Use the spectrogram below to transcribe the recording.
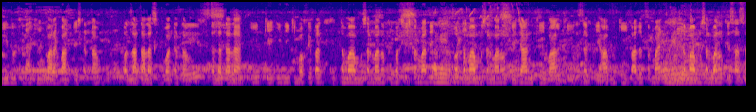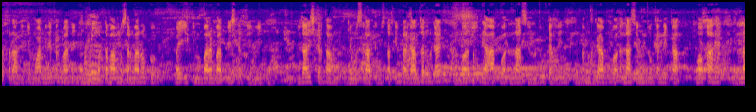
عید الفطر کی مبارکباد پیش کرتا ہوں اور اللہ تعالیٰ سے دعا کرتا ہوں۔ اللہ تعالیٰ عید کے عیدی کے موقع پر تمام مسلمانوں کی بخشش فرما دے اور تمام مسلمانوں کے جان کی مال کی عزت کی آبرو کی حفاظت فرمائے۔ تمام مسلمانوں کے ساتھ سفرادی کے معاملے فرما دے۔ اور تمام مسلمانوں کو میں عید کی مبارکباد پیش کرتے ہوئے گزارش کرتا ہوں کہ وہ صراط مستقیم پر گامزن ہو جائے اور اپنے آپ کو اللہ سے رجوع کر لے۔ ہم کے آپ کو اللہ سے رجوع کرنے کا موقع ہے۔ اللہ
